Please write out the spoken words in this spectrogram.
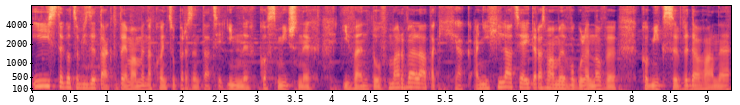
i z tego co widzę, tak, tutaj mamy na końcu prezentację innych kosmicznych eventów Marvela, takich jak Anihilacja i teraz mamy w ogóle nowe komiksy wydawane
